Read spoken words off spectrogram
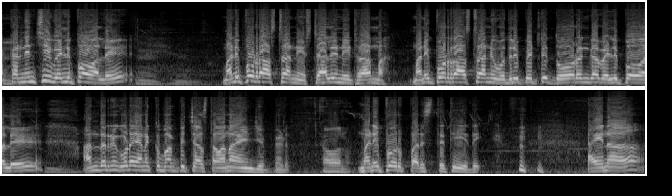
అక్కడి నుంచి వెళ్ళిపోవాలి. మణిపూర్ రాష్ట్రాన్ని స్టాలిన్ ఇటు రామ్మ. మణిపూర్ రాష్ట్రాన్ని వదిలిపెట్టి దూరంగా వెళ్ళిపోవాలి. అందరిని కూడా వెనక్కి పంపించేస్తామని ఆయన చెప్పాడు. అవును. మణిపూర్ పరిస్థితి ఇది. అయినా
